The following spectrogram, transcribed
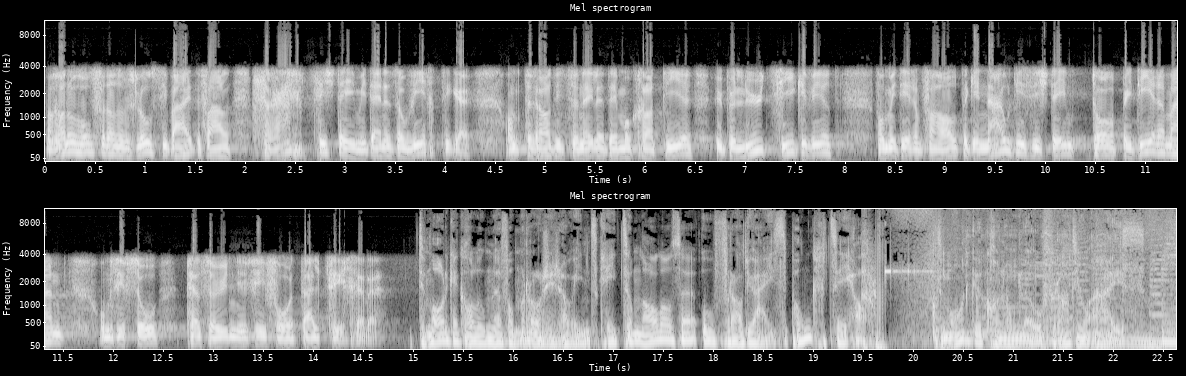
Man kann nur hoffen, dass am Schluss in beiden Fällen das Rechtssystem in diesen so wichtigen und traditionellen Demokratien über Leute siegen wird, die mit ihrem Verhalten genau dieses System torpedieren wollen, um sich so persönliche Vorteile zu sichern. Die Morgenkolumne von Roger Schawinski zum Nachlesen auf radio1.ch. Die Morgenkolumne auf Radio 1.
